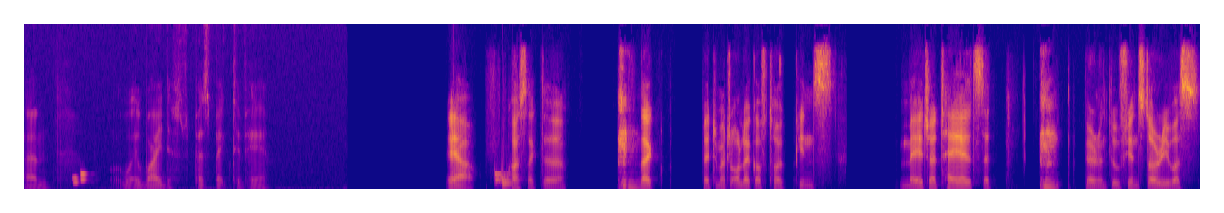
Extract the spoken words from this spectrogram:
um a wider perspective here. Yeah, of course, like the like pretty much all like of Tolkien's major tales that and Luthien story was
